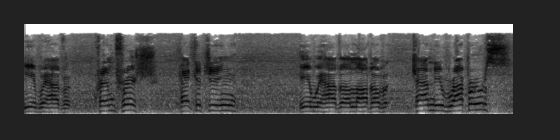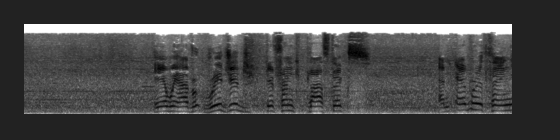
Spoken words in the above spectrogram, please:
Here we have creme fraiche packaging. Here we have a lot of candy wrappers. Here we have rigid different plastics. And everything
